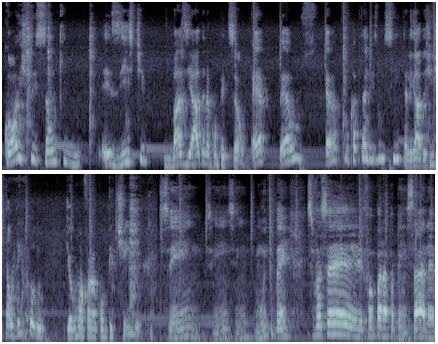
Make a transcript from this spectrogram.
qual instituição que existe baseada na competição? É, é, os, é o capitalismo em si, tá ligado? A gente tá o tempo todo de alguma forma competindo. Sim, sim, sim. Muito bem. Se você for parar pra pensar, né?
